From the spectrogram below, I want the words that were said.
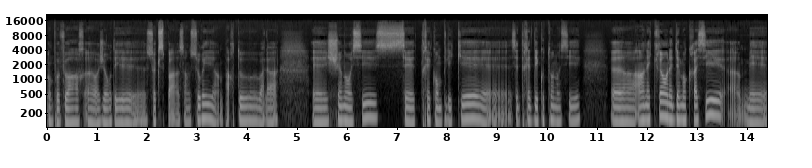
on peut voir euh, aujourd'hui ce qui se passe en Syrie, partout, voilà. Et chez nous aussi, c'est très compliqué, et c'est très dégoûtant aussi. Euh, en écrit, on est démocratie, euh, mais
